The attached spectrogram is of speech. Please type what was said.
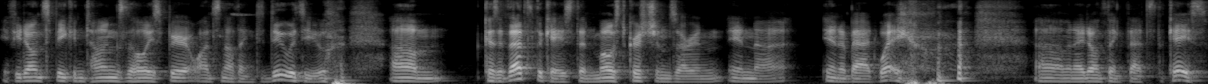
if you don't speak in tongues, the Holy Spirit wants nothing to do with you. um, because if that's the case, then most Christians are in in uh, in a bad way, um, and I don't think that's the case.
